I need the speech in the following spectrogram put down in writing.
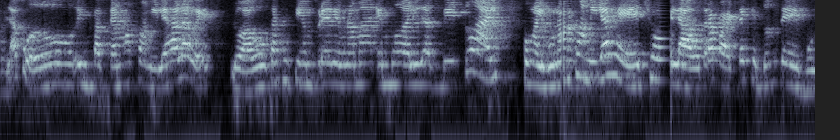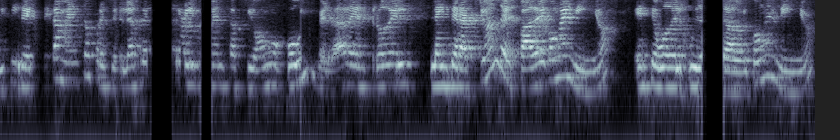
¿verdad? puedo impactar más familias a la vez, lo hago casi siempre de una en modalidad virtual. Con algunas familias he hecho la otra parte, que es donde voy directamente a ofrecerles retroalimentación o coaching, ¿verdad? Dentro de la interacción del padre con el niño, este, o del cuidador con el niño.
